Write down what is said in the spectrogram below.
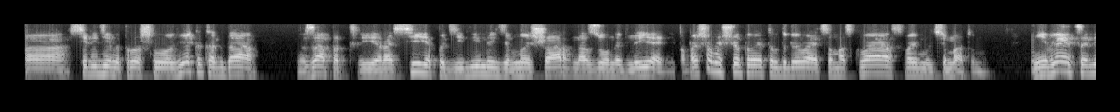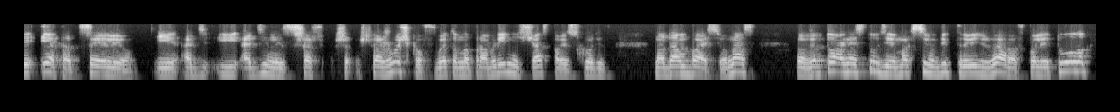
э, середины прошлого века, когда Запад и Россия поделили земной шар на зоны влияния. По большому счету этого добивается Москва своим ультиматумом. Не является ли это целью и, и один из шажочков в этом направлении сейчас происходит на Донбассе? У нас в виртуальной студии Максим Викторович Жаров, политолог.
